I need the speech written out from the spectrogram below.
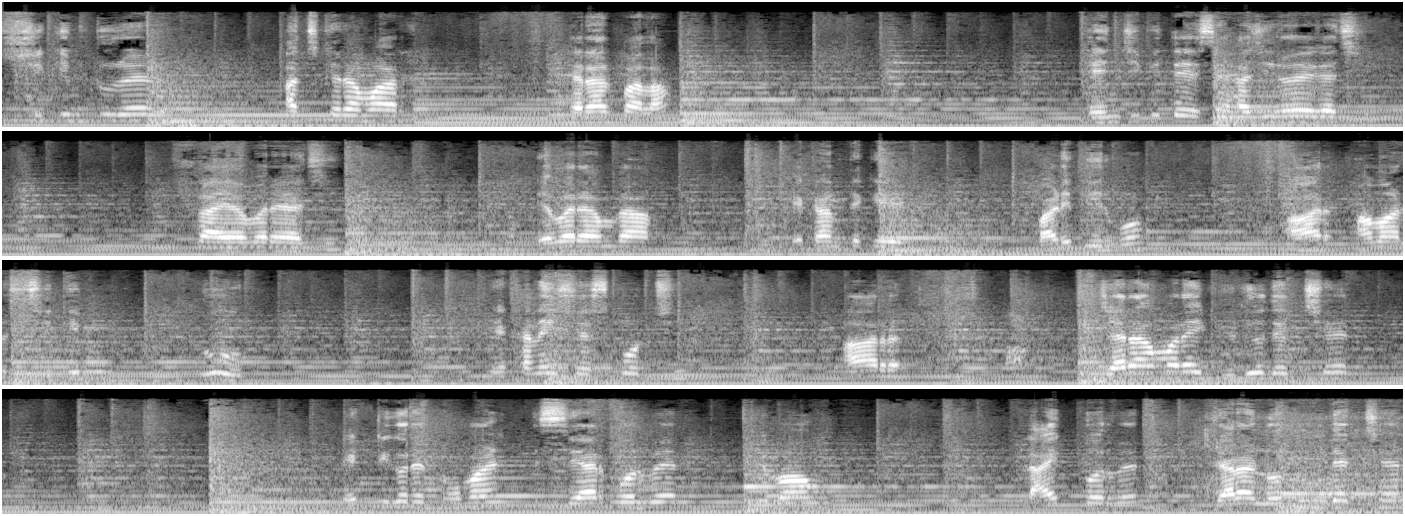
সিকিম ট্যুরের আজকের আমার ফেরার পালা। এনজিপিতে এসে হাজির হয়ে গেছি। ফ্লাইওভারে আছি। এবারে আমরা এখান থেকে বাড়ি ফিরবো আর আমার সিকিম ট্যুর এখানেই শেষ করছি। আর যারা আমার এই ভিডিও দেখছেন, একটি করে কমেন্ট শেয়ার করবেন এবং লাইক করবেন। যারা নতুন দেখছেন,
